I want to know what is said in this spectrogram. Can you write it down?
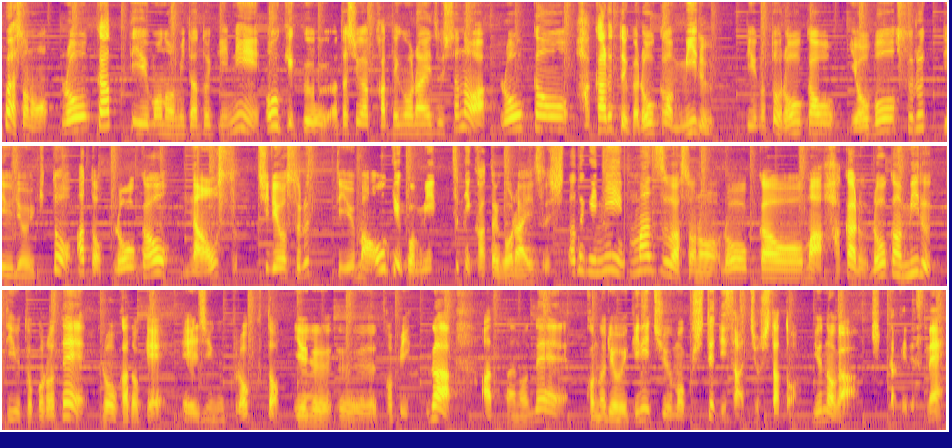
っぱりその老化っていうものを見たときに大きく私がカテゴライズしたのは老化を測るというか老化を見るっていうのと老化を予防するっていう領域とあと老化を治す治療するっていう、まあ、大きくこう3つにカテゴライズした時にまずはその老化をまあ測る老化を見るっていうところで老化時計エイジングクロックというトピックがあったのでこの領域に注目してリサーチをしたというのがきっかけですね。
